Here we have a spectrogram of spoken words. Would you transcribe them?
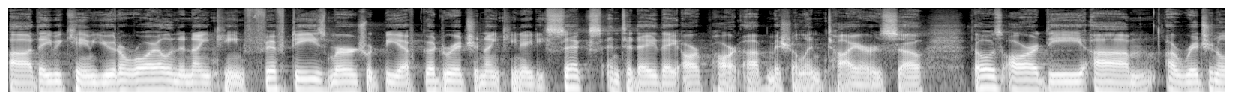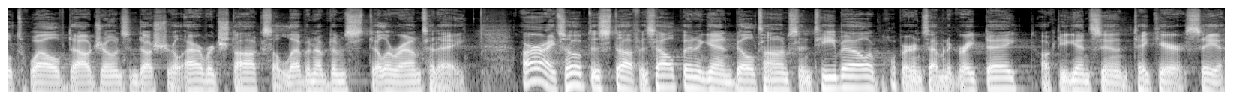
Uh, they became Uniroyal in the 1950s, merged with BF Goodrich in 1986, and today they are part of Michelin Tires. So those are the um, original 12 Dow Jones Industrial Average stocks, 11 of them still around today. All right, so hope this stuff is helping. Again, Bill Thompson, T Bill. Hope everyone's having a great day. Talk to you again soon. Take care. See ya.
